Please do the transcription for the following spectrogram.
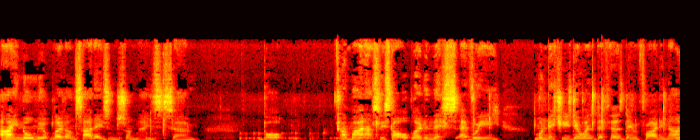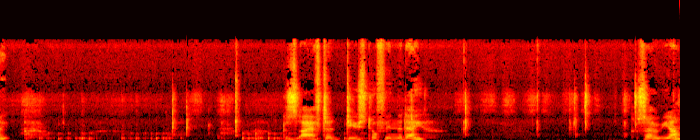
I normally upload on Saturdays and Sundays, so but I might actually start uploading this every Monday, Tuesday, Wednesday, Thursday, and Friday night. Because I have to do stuff in the day. So yeah.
